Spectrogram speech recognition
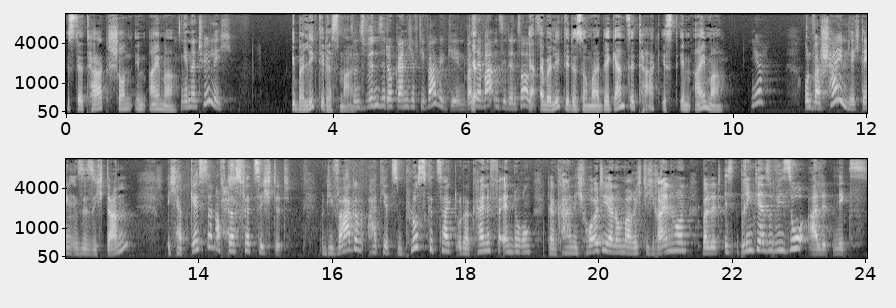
ist der Tag schon im Eimer. Ja, natürlich. Überleg dir das mal. Sonst würden Sie doch gar nicht auf die Waage gehen. Was Ja. erwarten Sie denn sonst? Ja, überleg dir das doch mal. Der ganze Tag ist im Eimer. Ja. Und wahrscheinlich denken Sie sich dann, ich habe gestern auf das verzichtet und die Waage hat jetzt ein Plus gezeigt oder keine Veränderung, dann kann ich heute ja noch mal richtig reinhauen, weil das ist, bringt ja sowieso alles nix.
